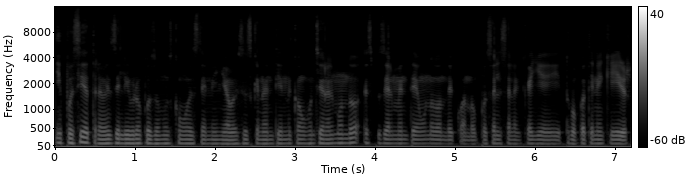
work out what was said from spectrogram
Y pues sí, a través del libro pues vemos como este niño a veces que no entiende cómo funciona el mundo, especialmente uno donde cuando pues sales a la calle y tu papá tiene que ir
